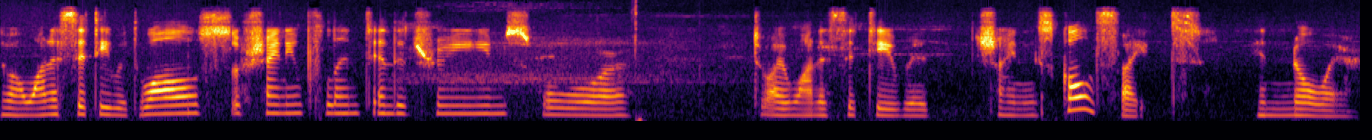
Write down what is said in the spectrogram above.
do I want a city with walls of shining flint in the dreams, or do I want a city with shining skull sight in nowhere?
